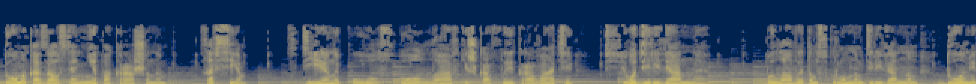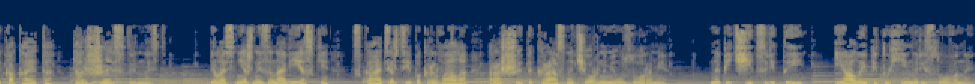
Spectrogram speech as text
дом оказался не покрашенным. Совсем. Стены, пол, стол, лавки, шкафы, кровати — все деревянное. Была в этом скромном деревянном доме какая-то торжественность. Белоснежные занавески, скатерти и покрывала расшиты красно-черными узорами. На печи цветы и алые петухи нарисованы.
